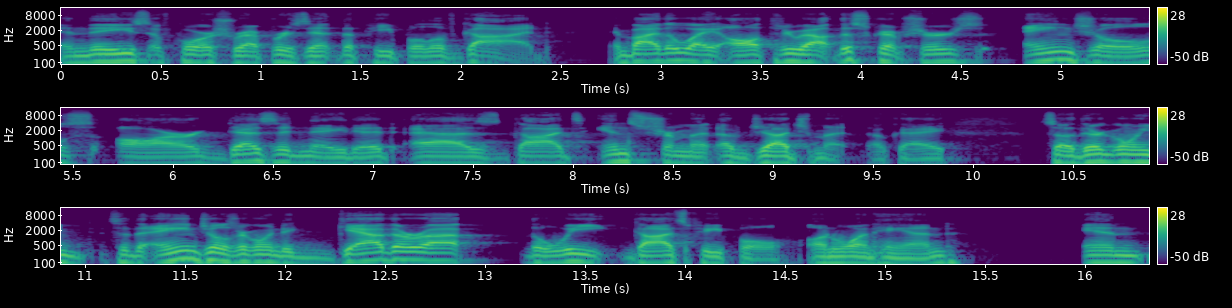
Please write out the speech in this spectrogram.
and these, of course, represent the people of God. And by the way, all throughout the scriptures, angels are designated as God's instrument of judgment. Okay. So they're going, so the angels are going to gather up the wheat, God's people, on one hand, and,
